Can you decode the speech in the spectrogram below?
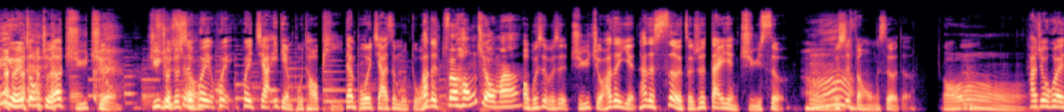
因为有一种酒叫橘酒，橘酒就是会会会加一点葡萄皮，但不会加这么多。它的粉红酒吗？哦，不是不是，橘酒，它的颜它的色泽就是带一点橘色，嗯不是粉红色的，哦，它就会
